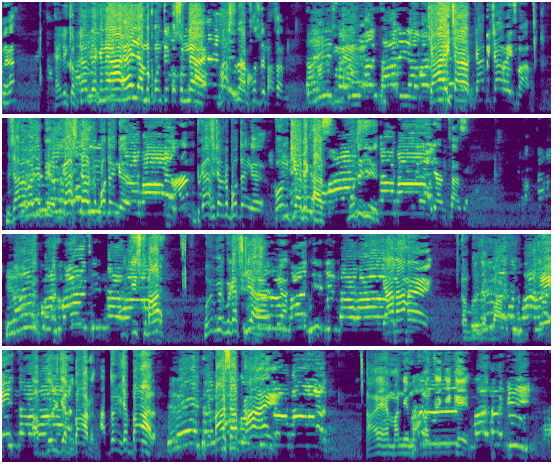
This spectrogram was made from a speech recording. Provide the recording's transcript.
में है? हेलीकॉप्टर देखने आए हैं या मुख्यमंत्री को सुनने आए भाषण है, भाषण। भाषण क्या विचार क्या विचार है इस बार? विचार है भाई जब विकास के को वोट देंगे। विकास के को वोट देंगे। कौन किया विकास? मोदी जी। किया विकास? नीतीश कुमार। वो भी विकास किया है। क्या नाम है? अब्दुल जब्बार। अब्दुल जब्बार। अब्दुल जब्बार। जब्बार साहब कहाँ हैं? आए हैं माननीय मुख्यमंत्री जी के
